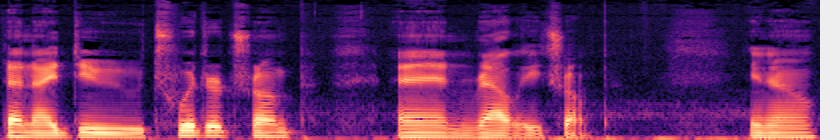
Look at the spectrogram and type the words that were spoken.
than I do Twitter Trump and rally Trump. You know,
